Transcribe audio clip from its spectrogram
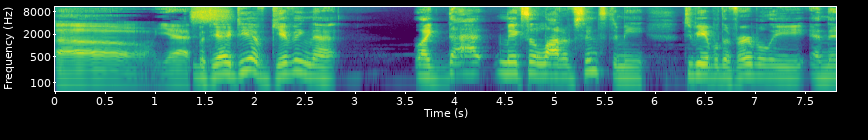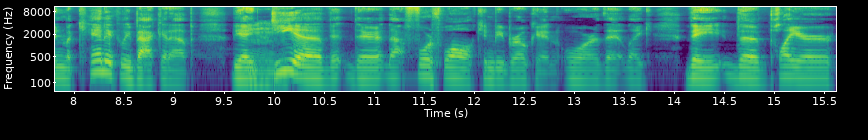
Oh yes, But the idea of giving that, like that, makes a lot of sense to me to be able to verbally and then mechanically back it up. The Mhm. idea that there that fourth wall can be broken, or that like they the player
